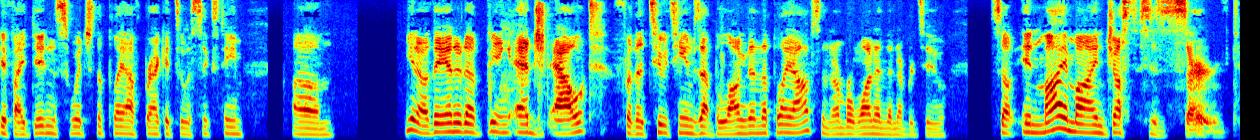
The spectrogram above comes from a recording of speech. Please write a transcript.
if I didn't switch the playoff bracket to a six team. Um you know, they ended up being edged out for the two teams that belonged in the playoffs, the number 1 and the number 2. So in my mind justice is served.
